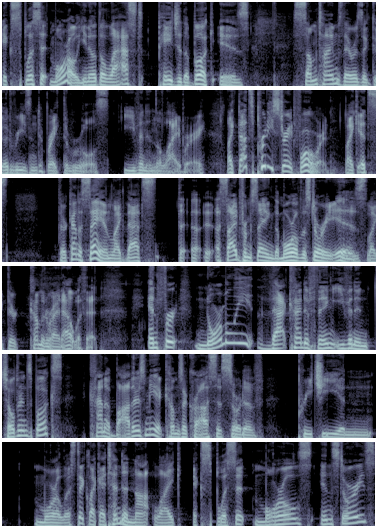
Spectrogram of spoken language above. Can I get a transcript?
explicit moral. You know, the last page of the book is sometimes there is a good reason to break the rules, even in the library. Like that's pretty straightforward. Like it's they're kind of saying like that's the, uh, aside from saying the moral of the story is like they're coming right out with it. And for normally that kind of thing, even in children's books, kind of bothers me. It comes across as sort of preachy and moralistic. Like I tend to not like explicit morals in stories,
